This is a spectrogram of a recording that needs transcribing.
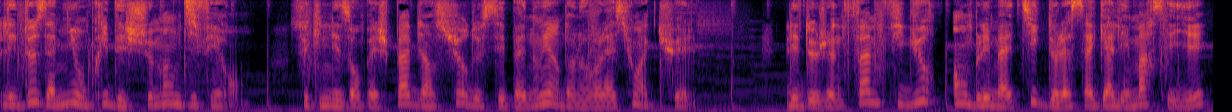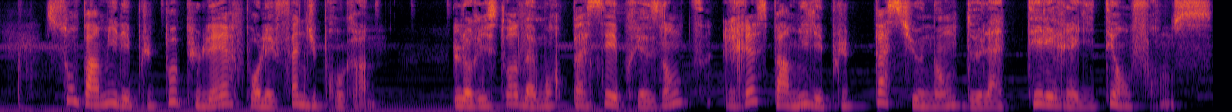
les deux amies ont pris des chemins différents, ce qui ne les empêche pas bien sûr de s'épanouir dans leur relation actuelle. Les deux jeunes femmes, figures emblématiques de la saga Les Marseillais, sont parmi les plus populaires pour les fans du programme. Leur histoire d'amour passé et présente reste parmi les plus passionnantes de la télé-réalité en France.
